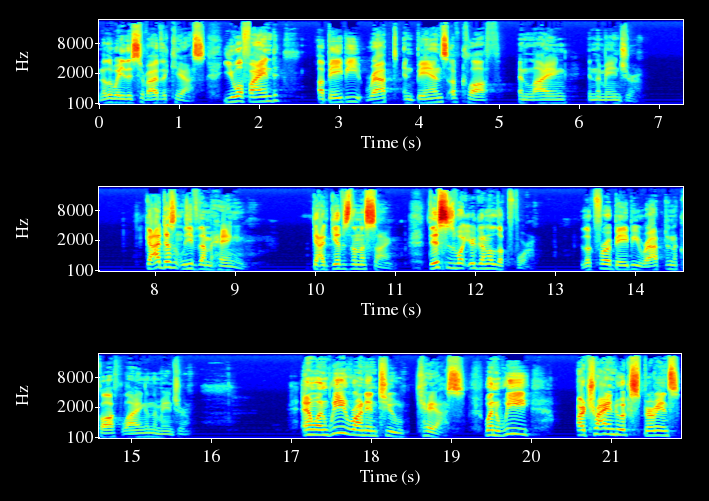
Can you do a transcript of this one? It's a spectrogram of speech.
Another way they survive the chaos. You will find a baby wrapped in bands of cloth and lying in the manger. God doesn't leave them hanging, God gives them a sign. This is what you're going to look for. You look for a baby wrapped in a cloth lying in the manger. And when we run into chaos, when we are trying to experience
